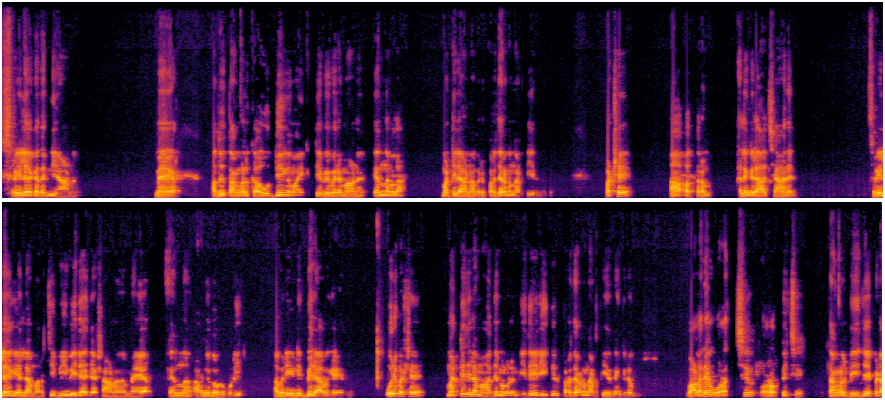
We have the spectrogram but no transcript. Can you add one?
ശ്രീലേഖ തന്നെയാണ് മേയർ. അത് തങ്ങൾക്ക് ഔദ്യോഗികമായി കിട്ടിയ വിവരമാണ് എന്നുള്ള മട്ടിലാണ് അവർ പ്രചരണം നടത്തിയിരുന്നത്. പക്ഷേ ആ പത്രം അല്ലെങ്കിൽ ആ ചാനൽ ശ്രീലേഖയല്ല മറിച്ച് വി. വി. രാജേഷാണ് മേയർ എന്ന് അറിഞ്ഞതോടുകൂടി അവർ ലഭ്യരാവുകയായിരുന്നു ഒരുപക്ഷെ മറ്റ് ചില മാധ്യമങ്ങളും ഇതേ രീതിയിൽ പ്രചരണം നടത്തിയിരുന്നെങ്കിലും വളരെ ഉറച്ച് ഉറപ്പിച്ച് തങ്ങൾ ബി. ജെ. പിയുടെ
